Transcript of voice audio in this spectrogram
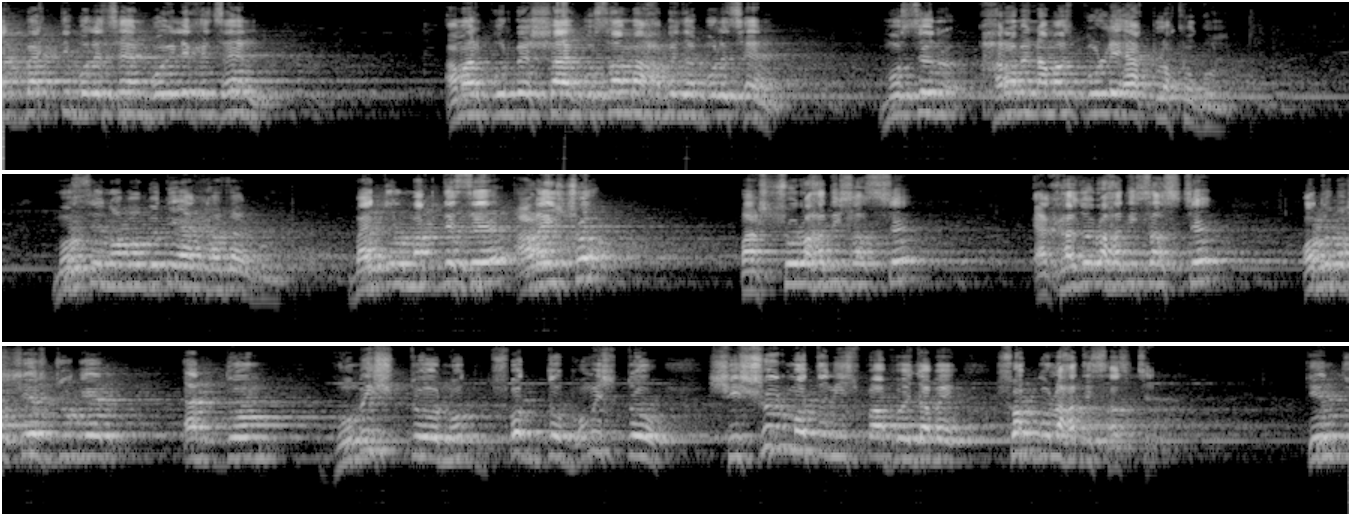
এক ব্যক্তি বলেছেন, বই লিখেছেন, আমার পূর্বের সাহেব ওসামা হাফিজা বলেছেন মসজিদ হারামে নামাজ পড়লে এক লক্ষ গুণ। মসজিদ নবমীতে এক হাজার গুণ। বাইতুল মাকদেসে আড়াইশো পাঁচশোর হাদিস আসছে, এক হাজারও হাদিস আসছে, অথবা শেষ যুগের একদম ভূমিষ্ঠ সদ্য ভূমিষ্ঠ শিশুর মতো নিষ্পাপ হয়ে যাবে সবগুলো হাদিস আসছে। কিন্তু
